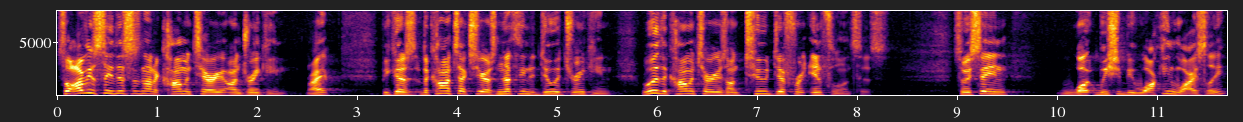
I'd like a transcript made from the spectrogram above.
So, obviously, this is not a commentary on drinking, right? Because the context here has nothing to do with drinking. Really, the commentary is on two different influences. So, he's saying what we should be walking wisely,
